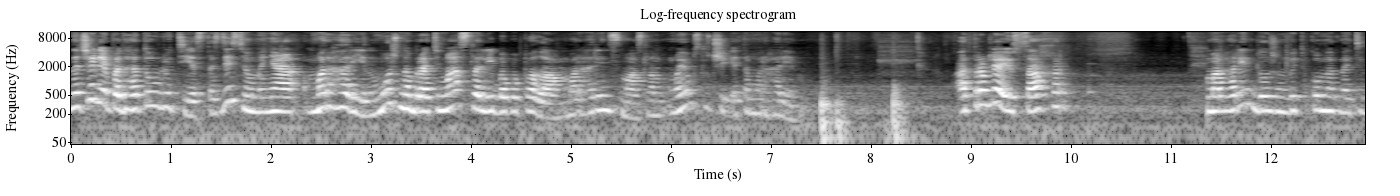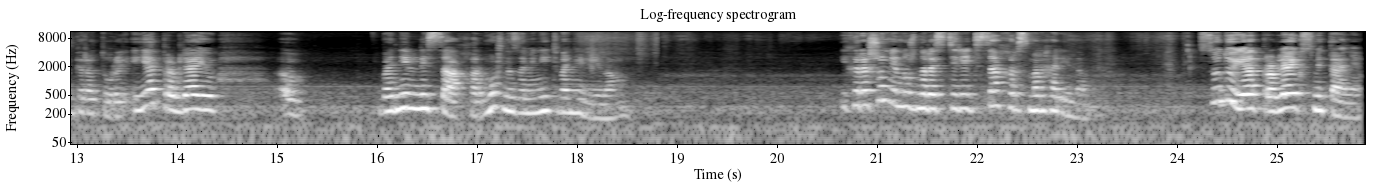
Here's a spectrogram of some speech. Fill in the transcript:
Вначале я подготовлю тесто. Здесь у меня маргарин. Можно брать масло, либо пополам. Маргарин с маслом. В моем случае это маргарин. Отправляю сахар. Маргарин должен быть комнатной температуры. И я отправляю э, ванильный сахар. Можно заменить ванилином. И хорошо мне нужно растереть сахар с маргарином. Соду я отправляю к сметане.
